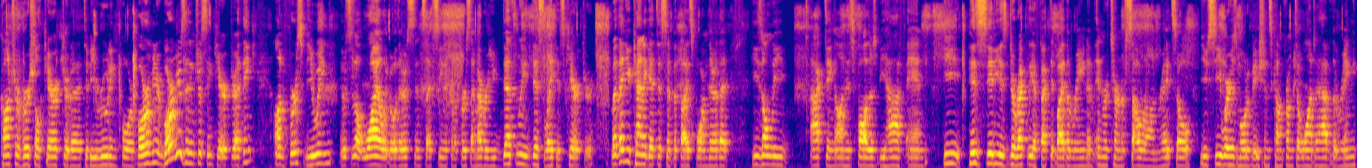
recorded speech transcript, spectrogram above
controversial character to, to be rooting for. Boromir Boromir's an interesting character. I think on first viewing, it was a while ago there since I've seen it for the first time ever, you definitely dislike his character. But then you kind of get to sympathize for him there that he's only acting on his father's behalf and he his city is directly affected by the reign of in return of Sauron, right? So you see where his motivations come from to want to have the ring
